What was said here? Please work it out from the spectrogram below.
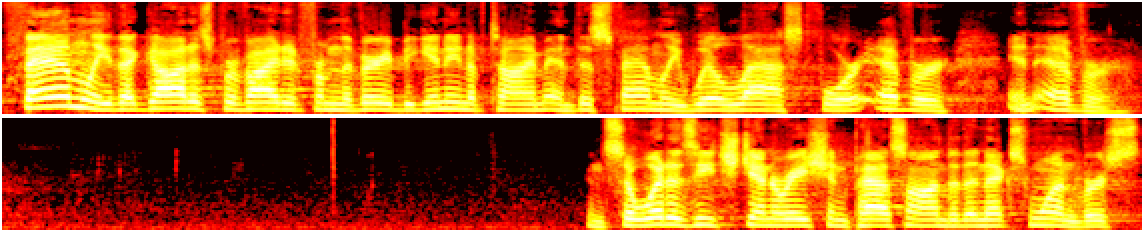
family that God has provided from the very beginning of time, and this family will last forever and ever. And so, what does each generation pass on to the next one? Verse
